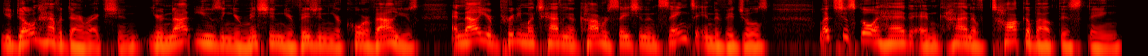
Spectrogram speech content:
you don't have a direction, you're not using your mission, your vision, your core values. And now you're pretty much having a conversation and saying to individuals, let's just go ahead and kind of talk about this thing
